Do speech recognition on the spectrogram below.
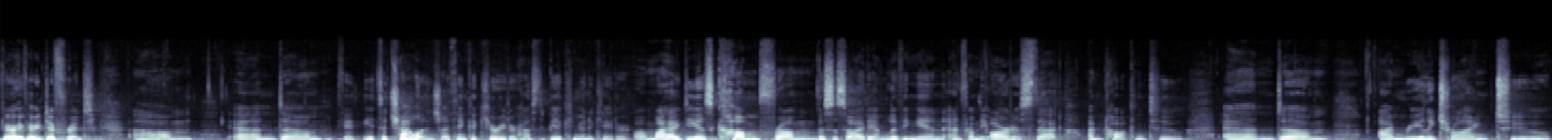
very, very different. Um, and um, it, it's a challenge. I think a curator has to be a communicator. Uh, my ideas come from the society I'm living in and from the artists that I'm talking to. And um, I'm really trying to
